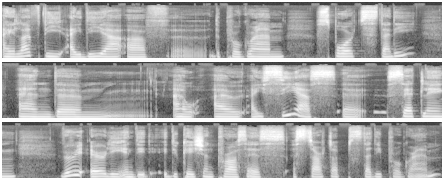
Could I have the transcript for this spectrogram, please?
I love the idea of uh, the program Sports Study, and um, I, I, I, see us uh, settling very early in the education process a startup study program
